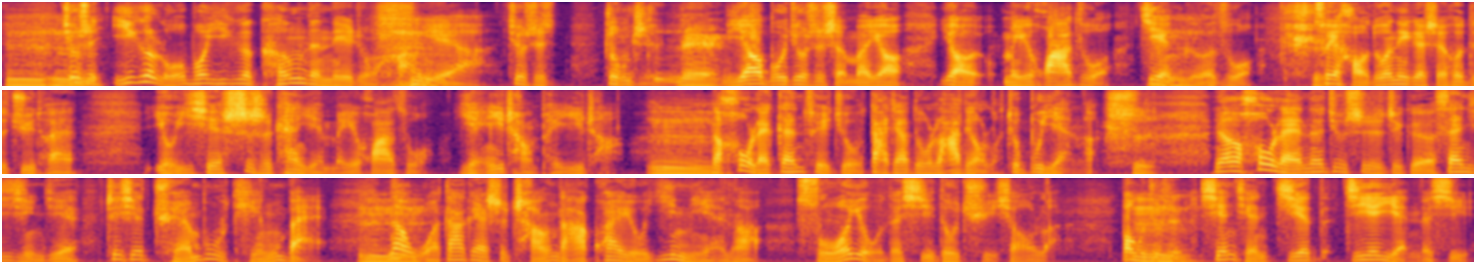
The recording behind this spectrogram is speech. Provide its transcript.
嗯，就是一个萝卜一个坑的那种行业啊，嗯、就是。终止，你要不就是什么要要梅花座间隔座，嗯，所以好多那个时候的剧团有一些试试看演梅花座，演一场赔一场。嗯，那后来干脆就大家都拉掉了，就不演了。是，然后后来呢，就是这个三级警戒，这些全部停摆。嗯，那我大概是长达快有一年啊，所有的戏都取消了，包括就是先前接的接演的戏，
